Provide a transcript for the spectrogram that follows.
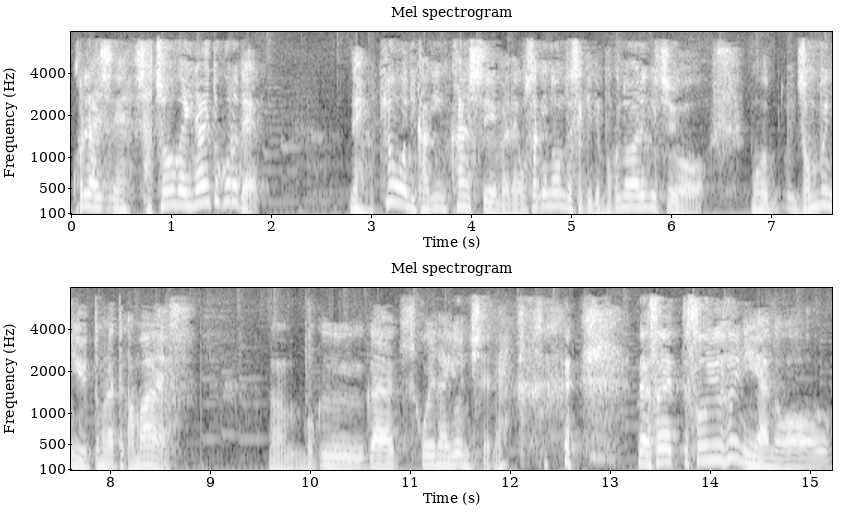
これ大事ね、社長がいないところで、ね、今日に限り関して言えばね、お酒飲んだ席で僕の悪口をもう存分に言ってもらって構わないです。うん、僕が聞こえないようにしてね。だからそうやってそういうふうにあの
